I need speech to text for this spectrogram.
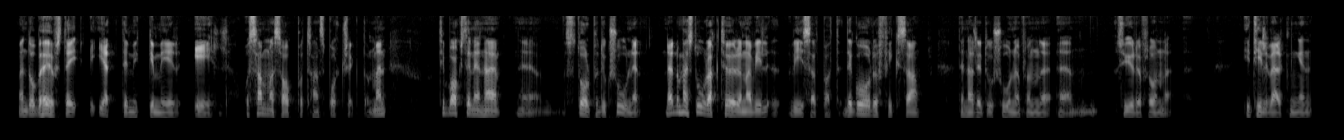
Men då behövs det jättemycket mer el. Och samma sak på transportsektorn. Men tillbaks till den här eh, stålproduktionen. När de här stora aktörerna vill visa på att det går att fixa den här reduktionen från eh, eh syre från eh, i tillverkningen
